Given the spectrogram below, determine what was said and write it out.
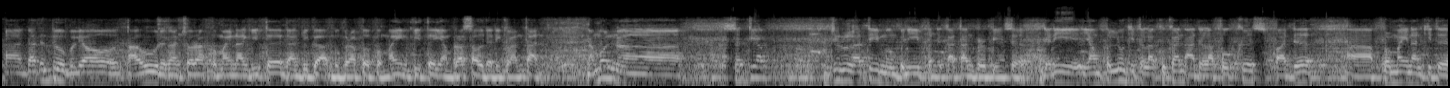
Uh, dah tentu beliau tahu dengan corak permainan kita dan juga beberapa pemain kita yang berasal dari Kelantan. Namun uh, setiap jurulatih mempunyai pendekatan berbeza. Jadi yang perlu kita lakukan adalah fokus pada uh, permainan kita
